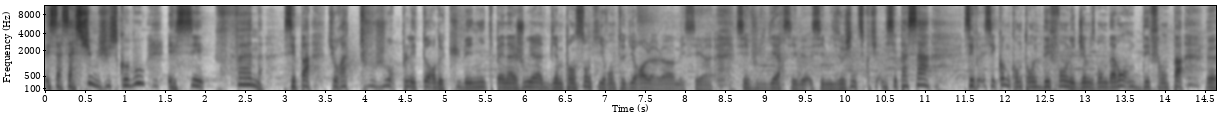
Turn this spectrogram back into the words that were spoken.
Et ça s'assume jusqu'au bout. Et c'est fun. C'est pas. Tu auras toujours pléthore de cubénites, peine à jouer, de bien pensants qui iront te dire Oh là là, mais c'est euh, vulgaire, c'est misogyne. Mais c'est pas ça. C'est comme quand on le défend, les James Bond d'avant, on ne défend pas. Euh,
